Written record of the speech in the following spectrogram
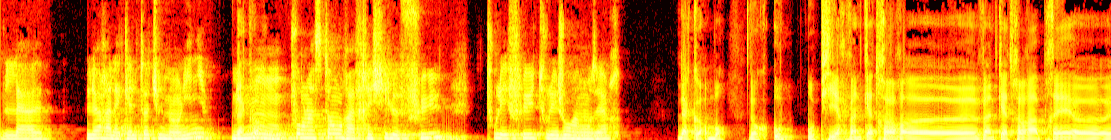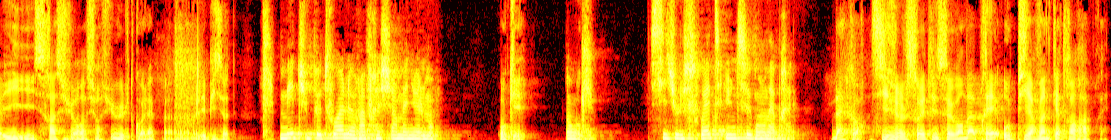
la l'heure à laquelle toi tu le mets en ligne. Mais nous, pour l'instant, on rafraîchit le flux, tous les flux, tous les jours à 11 heures. D'accord. Bon, donc au, au, pire, 24 heures, euh, 24 heures après, euh, il sera sur sur Tumult quoi l'épisode. Mais tu peux toi le rafraîchir manuellement. Ok. Donc, okay. si tu le souhaites, une seconde après. D'accord. Si je le souhaite une seconde après, au pire 24 heures après.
